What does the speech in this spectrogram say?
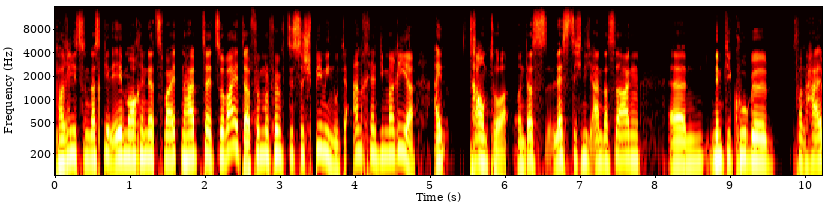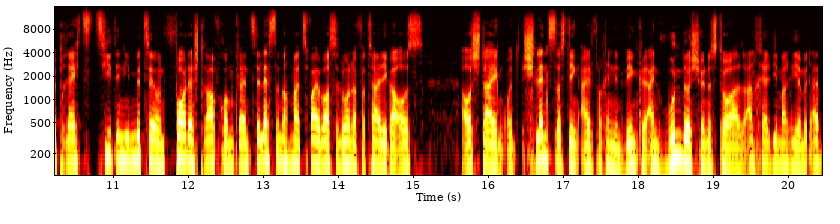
Paris und das geht eben auch in der zweiten Halbzeit so weiter. 55. Spielminute, Angel Di Maria, ein Traumtor. Und das lässt sich nicht anders sagen. Ähm, nimmt die Kugel von halb rechts, zieht in die Mitte und vor der Strafraumgrenze lässt er nochmal zwei Barcelona-Verteidiger aus, aussteigen und schlänzt das Ding einfach in den Winkel. Ein wunderschönes Tor. Also Angel Di Maria mit einem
